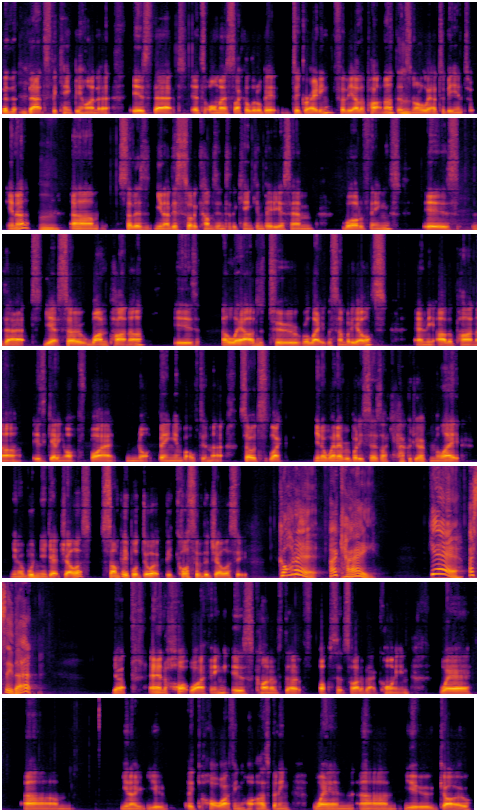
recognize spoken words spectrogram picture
But th- that's the kink behind it is that it's almost like a little bit degrading for the other partner that's not allowed to be into in it. Mm. Um, so there's, you know, this sort of comes into the kink and BDSM world of things is that, yeah, so one partner is allowed to relate with somebody else and the other partner is getting off by not being involved in that. So it's like, you know, when everybody says like, how could you open relate? You know, wouldn't you get jealous? Some people do it because of the jealousy. Got it. Okay. Yeah, I see that. Yeah. And hot wifing is kind of the opposite side of that coin, where, um, you know, you hot wifing, hot husbanding, when um, you go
